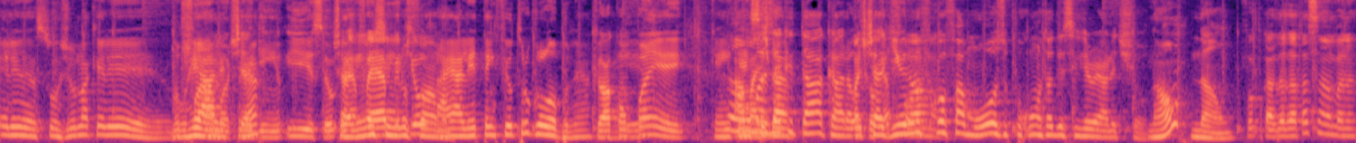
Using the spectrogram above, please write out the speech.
Ele surgiu naquele. No no Fama, o reality, né? Tiaguinho. Isso, eu, Thiaguinho, foi a sim, época no que eu, Fama. Aí ali tem filtro Globo, né? que eu acompanhei. Quem, Não, quem mas, é que tá, cara. Mas o ele não ficou famoso por conta desse reality show. Não? Não. Foi por causa da Exalta Samba, né?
